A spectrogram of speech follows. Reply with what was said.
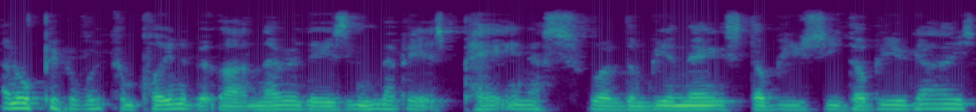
I know people would complain about that nowadays, and maybe it's pettiness with them being the next WCW guys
